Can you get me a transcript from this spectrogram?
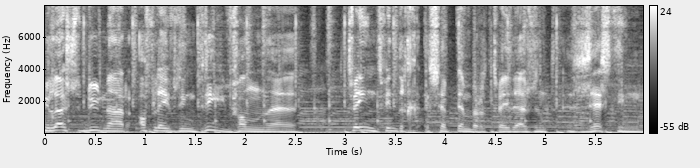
Je luistert nu naar aflevering 3 van eh, 22 september 2016.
